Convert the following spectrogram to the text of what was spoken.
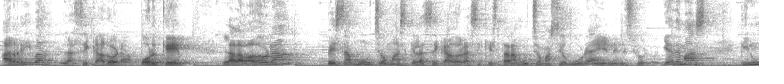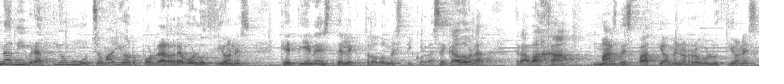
arriba la secadora. ¿Por qué? La lavadora pesa mucho más que la secadora, así que estará mucho más segura en el suelo. Y además tiene una vibración mucho mayor por las revoluciones que tiene este electrodoméstico. La secadora trabaja más despacio, a menos revoluciones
